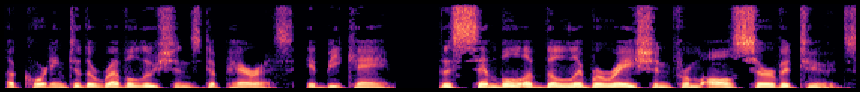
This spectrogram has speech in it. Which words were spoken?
According to the Revolutions de Paris, it became the symbol of the liberation from all servitudes,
